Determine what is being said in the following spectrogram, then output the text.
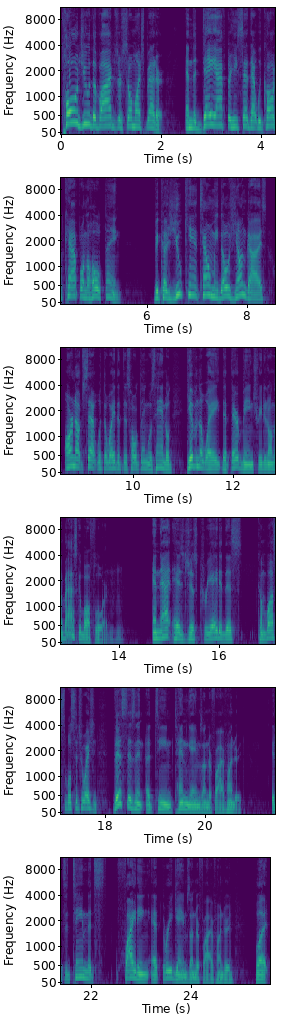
told you the vibes are so much better. And the day after he said that we called cap on the whole thing because you can't tell me those young guys aren't upset with the way that this whole thing was handled given the way that they're being treated on the basketball floor. Mm-hmm. And that has just created this combustible situation. This isn't a team 10 games under 500. It's a team that's fighting at three games under 500. But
